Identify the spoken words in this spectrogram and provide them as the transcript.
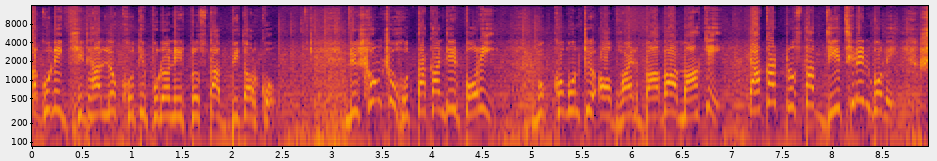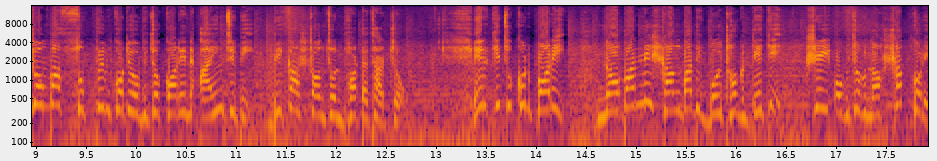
আগুনে ঘি ঢালল ক্ষতিপূরণের প্রস্তাব বিতর্ক। নৃশংস হত্যাকাণ্ডের পরেই মুখ্যমন্ত্রী অভয়ের বাবা মাকে টাকার প্রস্তাব দিয়েছিলেন বলে সোমবার সুপ্রিম কোর্টে অভিযোগ করেন আইনজীবী বিকাশ রঞ্জন ভট্টাচার্য। এর কিছুক্ষণ পরেই নবান্নে সাংবাদিক বৈঠক ডেকে সেই অভিযোগ নস্যাৎ করে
